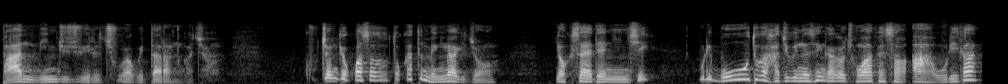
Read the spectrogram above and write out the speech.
반민주주의를 추구하고 있다라는 거죠. 국정 교과서도 똑같은 맥락이죠. 역사에 대한 인식, 우리 모두가 가지고 있는 생각을 종합해서 아 우리가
